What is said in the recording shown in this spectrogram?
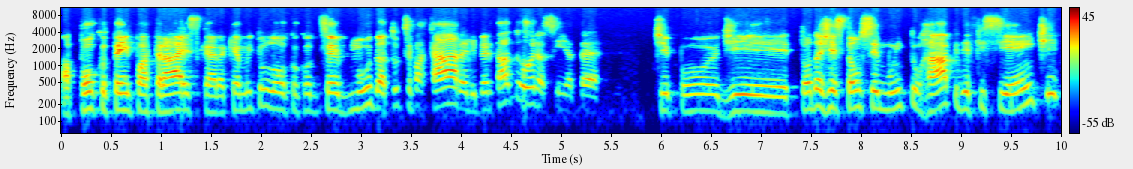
há pouco tempo atrás, cara, que é muito louco. Quando você muda tudo, você fala, cara, é libertador, assim, até. Tipo, de toda a gestão ser muito rápida, eficiente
